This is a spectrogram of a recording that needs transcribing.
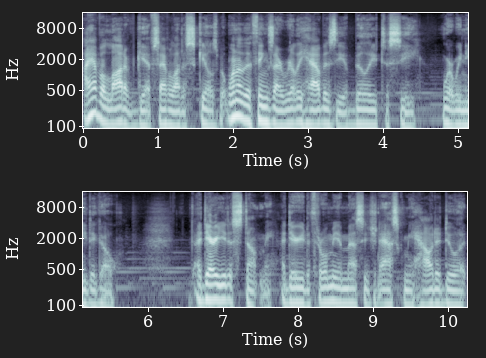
I have a lot of gifts, I have a lot of skills, but one of the things I really have is the ability to see where we need to go, I dare you to stump me. I dare you to throw me a message and ask me how to do it,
